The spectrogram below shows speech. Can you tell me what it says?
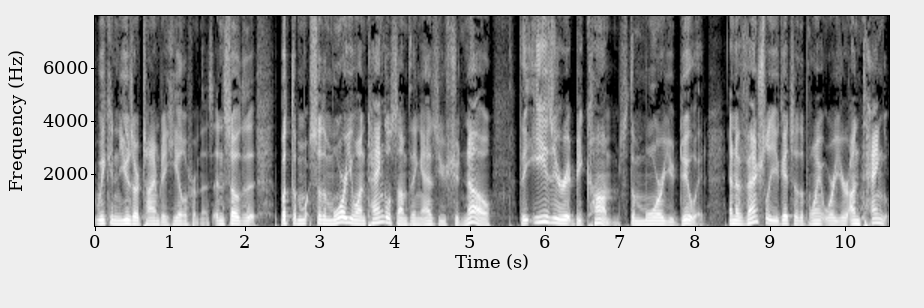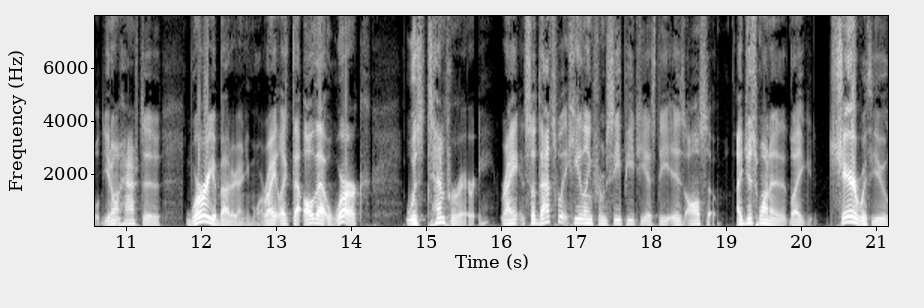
we can use our time to heal from this. And so the but the so the more you untangle something, as you should know, the easier it becomes. The more you do it, and eventually you get to the point where you're untangled. You don't have to worry about it anymore, right? Like that all that work was temporary, right? So that's what healing from CPTSD is also. I just want to like share with you,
